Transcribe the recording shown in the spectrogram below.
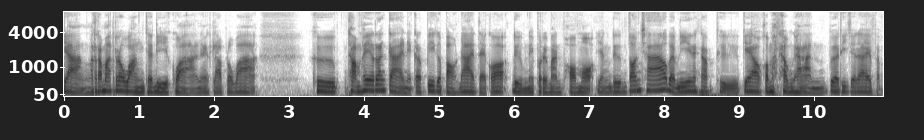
อย่างระมัดระวังจะดีกว่านะครับ เพราะว่า คือทำให้ร่างกายเนี่ยกระปรี้กระเป๋าได้ แต่ก็ดื่มในปริมาณพอเหมาะอย่างดื่มตอนเช้าแบบนี้นะครับ ถือแก้วก็มาทำงาน เพื่อที่จะได้แบบ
